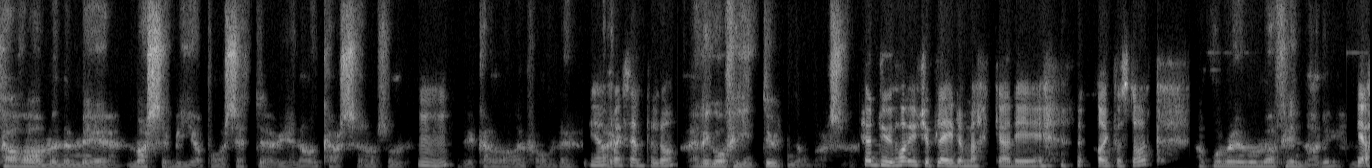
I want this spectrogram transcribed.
ta rammene med masse bier på og sette over i en annen kasse og sånn. Mm. Det kan være en fordel. Ja, for eksempel da. Det går fint utenom, altså. Ja, du har jo ikke pleid å merke de, har jeg forstått? Jeg har problemer med å finne de. Ja.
